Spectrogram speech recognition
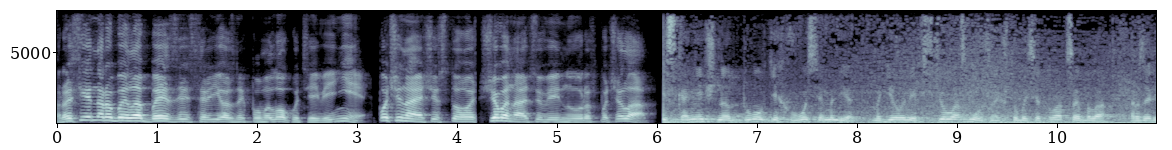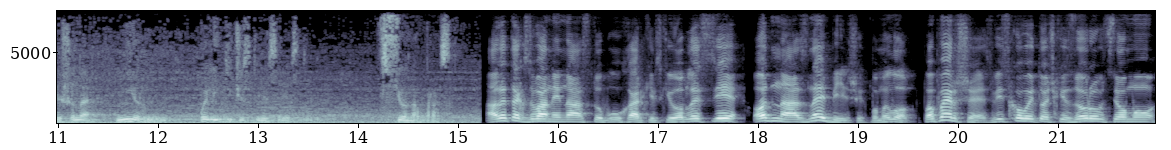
Росія наробила безліч серйозних помилок у цій війні, починаючи з того, що вона цю війну розпочала. Бесконечно долгих 8 лет мы делали все возможное, чтобы ситуация была разрешена мирными политическими средствами. Все напрасно. Але так званий наступ у Харківській області одна з найбільших помилок. По-перше, з військової точки зору в цьому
